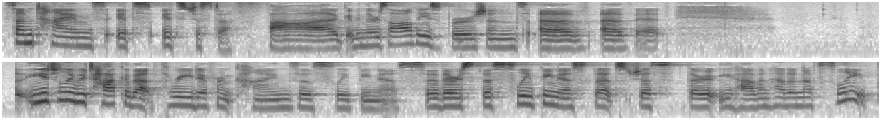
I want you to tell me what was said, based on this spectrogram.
sometimes it's, it's just a fog. I mean, there's all these versions of, of it. Usually, we talk about three different kinds of sleepiness. So, there's the sleepiness that's just there, you haven't had enough sleep.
